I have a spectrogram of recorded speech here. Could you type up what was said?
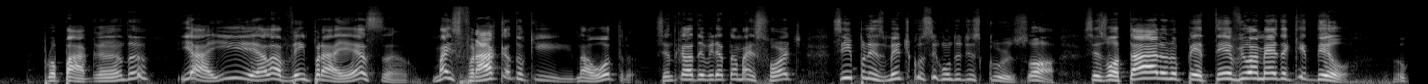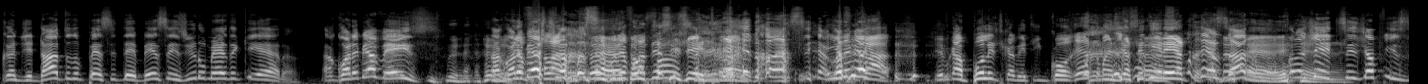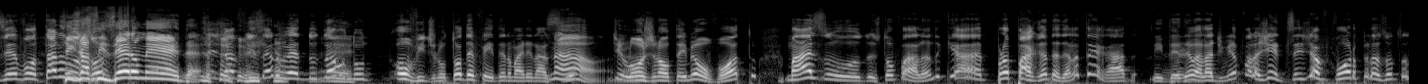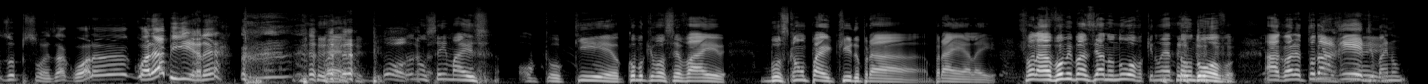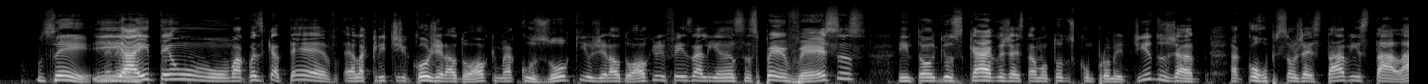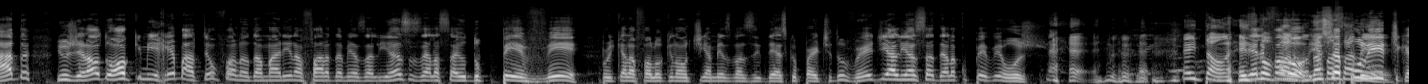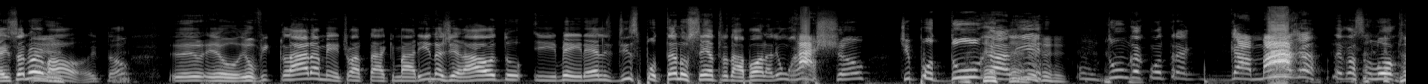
propaganda. E aí ela vem pra essa mais fraca do que na outra, sendo que ela deveria estar mais forte, simplesmente com o segundo discurso. Ó, vocês votaram no PT, viu a merda que deu. O candidato do PSDB, vocês viram a merda que era. Agora é minha vez. Agora é minha falar- chance. Não, podia falar desse jeito, né? Não, é assim, Ia agora é minha ficar, ia ficar politicamente incorreto, mas ia ser direto. Exato. É. Fala, gente, vocês já fizeram, votaram Vocês já outros- fizeram merda. Vocês já fizeram merda. Não, não, ouvinte, não tô defendendo Marina Silva. Não, De longe não tem meu voto, mas o, estou falando que a propaganda dela tá errada. Entendeu? Ela devia falar, gente, vocês já foram pelas outras opções. Agora, agora é a minha, né? Eu não sei mais o, o que, como que você vai buscar um partido pra, pra ela aí. Você fala, ah, eu vou me basear no novo, que não é tão novo. Agora é toda a rede, mas não, não sei. E entendeu? aí tem um- uma coisa que até ela criticou o Geraldo Alckmin, acusou que o Geraldo Alckmin fez alianças perversas, então que os cargos já estavam todos comprometidos, já a corrupção já estava instalada, e o Geraldo Alckmin rebateu falando, a Marina fala das minhas alianças, ela saiu do PV porque ela falou que não tinha as mesmas ideias que o Partido Verde, e a aliança dela com o PV hoje. Então, é E isso que ele eu falo, falou, dá isso é saber. política, isso é normal. Então, eu, eu, eu vi claramente um ataque Marina, Geraldo e Meirelles disputando o centro da bola ali, um rachão, tipo Dunga ali, um Dunga contra Gamarra, negócio louco,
